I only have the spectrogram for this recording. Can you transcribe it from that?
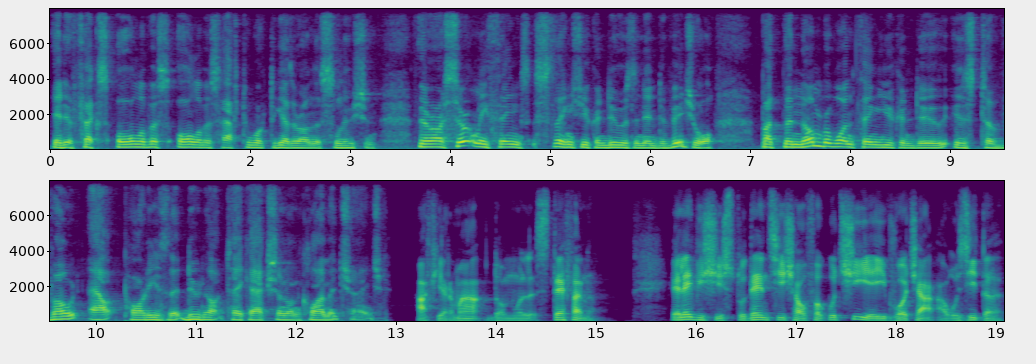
It affects all of us. All of us have to work together on the solution. There are certainly things things you can do as an individual, but the number one thing you can do is to vote out parties that do not take action on climate change. Afirma domnul Stefan. Elevii și studenții și-au făcut și ei vocea auzită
